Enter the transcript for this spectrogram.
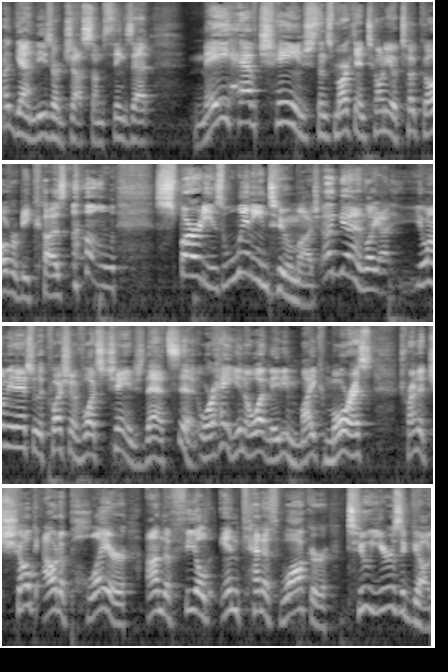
again, these are just some things that may have changed since Mark Dantonio took over because, oh, Sparty's winning too much. Again, like, you want me to answer the question of what's changed? That's it. Or, hey, you know what? Maybe Mike Morris trying to choke out a player on the field in Kenneth Walker two years ago.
